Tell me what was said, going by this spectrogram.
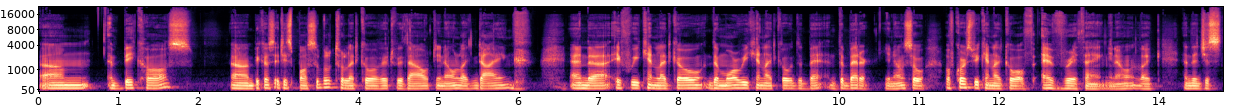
Um, because uh, because it is possible to let go of it without you know like dying. and uh, if we can let go, the more we can let go, the be- the better. You know. So of course we can let go of everything. You know, like and then just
